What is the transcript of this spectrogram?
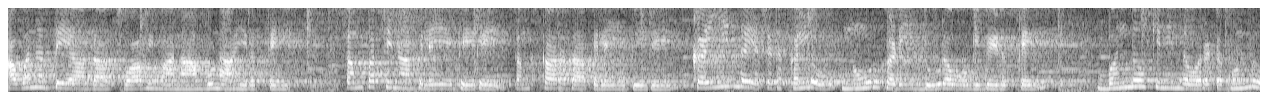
ಅವನದ್ದೇ ಆದ ಸ್ವಾಭಿಮಾನ ಗುಣ ಇರುತ್ತೆ. ಸಂಪತ್ತಿನ ಬೆಲೆಯೇ ಬೇರೆ, ಸಂಸ್ಕಾರದ ಬೆಲೆಯೇ ಬೇರೆ. ಕೈಯಿಂದ ಎಸೆದ ಕಲ್ಲು ನೂರು ಅಡಿ ದೂರ ಹೋಗಿ ಬೀಳುತ್ತೆ. ಬಂದೂಕಿನಿಂದ ಹೊರಟ ಗುಂಡು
